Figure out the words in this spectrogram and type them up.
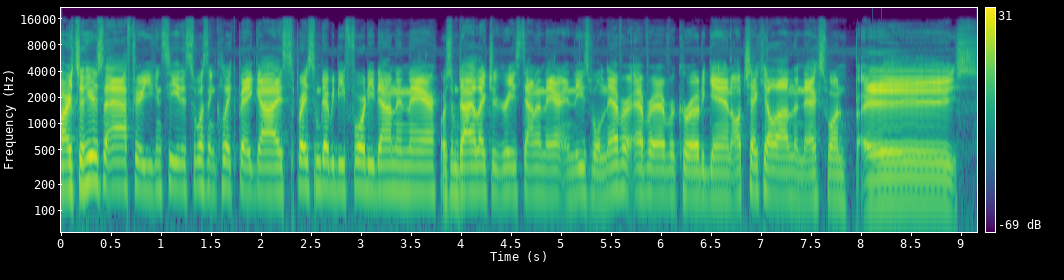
All right, so here's the after. You can see this wasn't clickbait, guys. Spray some WD-40 down in there or some dielectric grease down in there, and these will never, ever, ever corrode again. I'll check y'all out in the next one. Peace.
